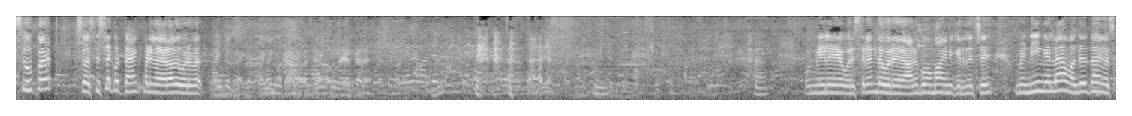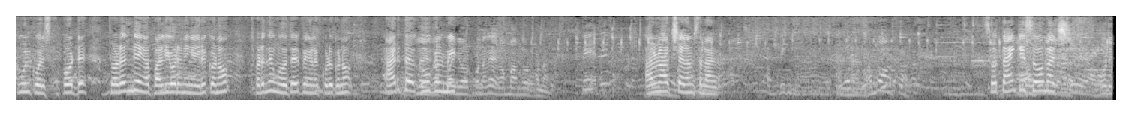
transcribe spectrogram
சூப்பர் ஸோ சிஸ்டருக்கு ஒரு தேங்க் பண்ணிடலாம். யாராவது ஒருவர். உண்மையிலேயே ஒரு சிறந்த ஒரு அனுபவமாக இன்றைக்கி இருந்துச்சு. உண்மை நீங்கள்லாம் வந்து தான் எங்கள் ஸ்கூலுக்கு ஒரு சப்போர்ட்டு தொடர்ந்து எங்கள் பள்ளியோடு நீங்கள் இருக்கணும். தொடர்ந்து உங்கள் ஒத்துழைப்பு எங்களுக்கு கொடுக்கணும். அடுத்த கூகுள் மீட் ஒர்க் பண்ணாங்க எங்க அம்மா அங்க ஒர்க் பண்ணாங்க. அருணாச்சலம் சொன்னாங்க. So thank you so much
